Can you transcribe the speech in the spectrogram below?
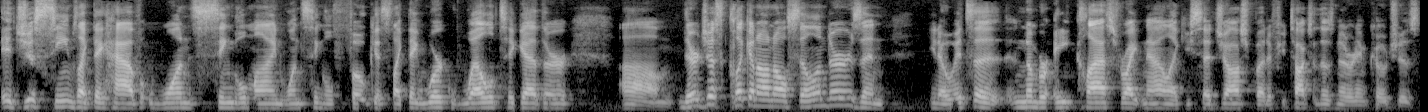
It just seems like they have one single mind, one single focus. Like they work well together. Um, they're just clicking on all cylinders, and you know it's a number eight class right now, like you said, Josh. But if you talk to those Notre Dame coaches,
